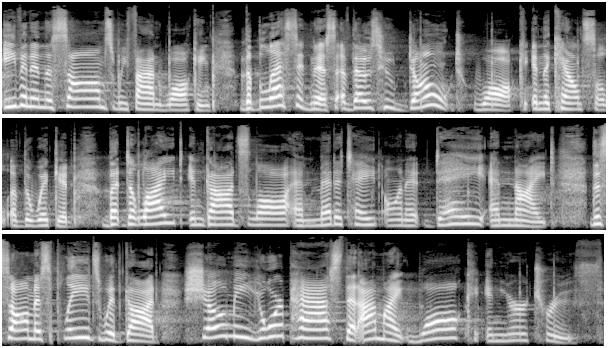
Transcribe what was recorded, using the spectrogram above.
Even in the Psalms, we find walking, the blessedness of those who don't walk in the counsel of the wicked, but delight in God's law and meditate on it day and night. The psalmist pleads with God Show me your path that I might walk in your truth.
